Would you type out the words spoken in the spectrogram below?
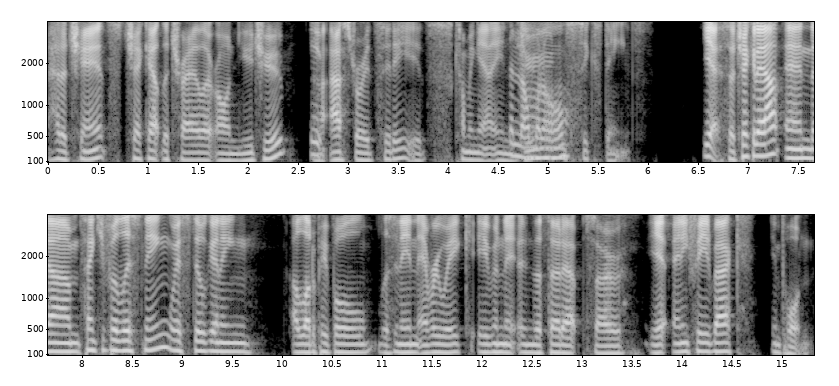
had a chance, check out the trailer on YouTube. Uh, Asteroid City. It's coming out in Phenomenal. June sixteenth. Yeah, so check it out, and um, thank you for listening. We're still getting a lot of people listening every week, even in the third app. So yeah, any feedback important.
